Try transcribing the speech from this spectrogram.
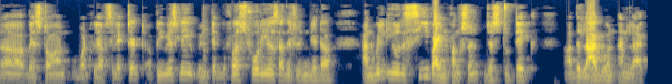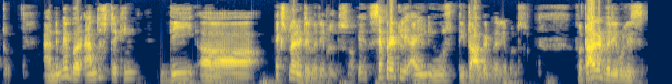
uh, based on what we have selected. Uh, previously we'll take the first four years as the training data and we'll use the cbind function just to take uh, the lag 1 and lag 2 and remember i'm just taking the uh, explanatory variables okay? Separately i'll use the target variables. So target variable is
